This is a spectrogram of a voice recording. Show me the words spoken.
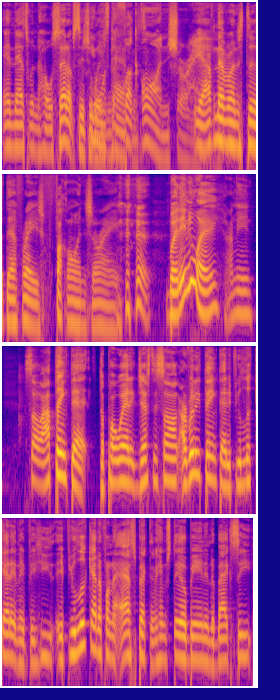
and that's when the whole setup situation He wants to happens. fuck on Sherane. Yeah, I've never understood that phrase, fuck on Shireen. but anyway, I mean, so I think that the poetic justice song, I really think that if you look at it, and if he, if you look at it from the aspect of him still being in the back seat,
